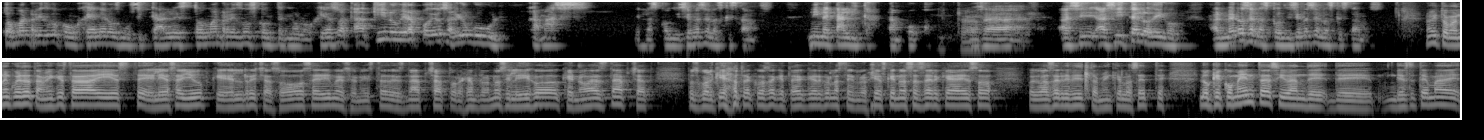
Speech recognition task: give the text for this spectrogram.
toman riesgo con géneros musicales, toman riesgos con tecnologías. Aquí no hubiera podido salir un Google, jamás, en las condiciones en las que estamos. Ni Metallica tampoco. Claro. O sea, así, así te lo digo, al menos en las condiciones en las que estamos. No, y tomando en cuenta también que estaba ahí este Elías Ayub, que él rechazó ser inversionista de Snapchat, por ejemplo, ¿no? Si le dijo que no a Snapchat, pues cualquier otra cosa que tenga que ver con las tecnologías que no se acerque a eso, pues va a ser difícil también que lo acepte. Lo que comentas, Iván, de, de, de este tema de,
